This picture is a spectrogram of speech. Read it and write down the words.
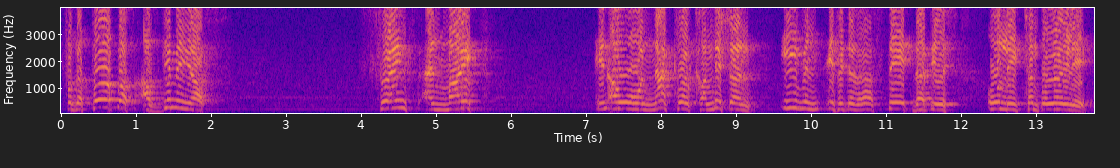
for the purpose of giving us strength and might in our natural condition, even if it is a state that is only temporarily.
